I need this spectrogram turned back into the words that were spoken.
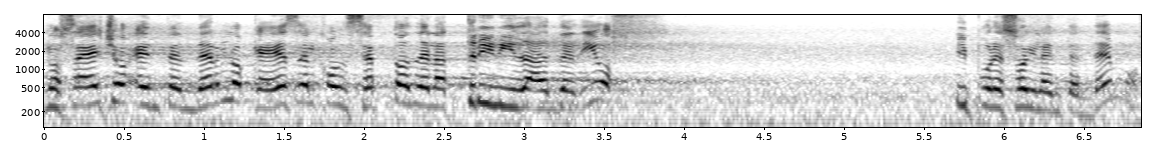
nos ha hecho entender lo que es el concepto de la Trinidad de Dios. Y por eso hoy la entendemos.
